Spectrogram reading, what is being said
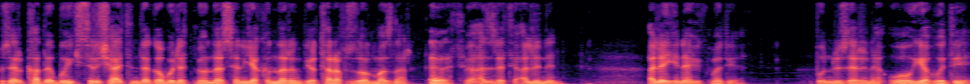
Bu sefer kadı bu ikisinin şahitini de kabul etmiyor. Onlar senin yakınların diyor. Tarafsız olmazlar. Evet. Ve Hazreti Ali'nin aleyhine hükmediyor. Bunun üzerine o Yahudi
